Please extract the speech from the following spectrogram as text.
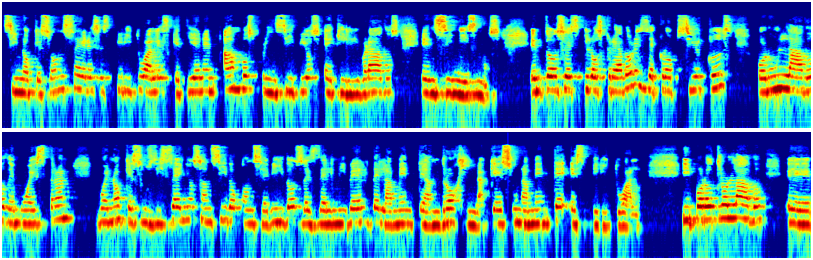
sino que son seres espirituales que tienen ambos principios equilibrados en sí mismos. Entonces, los creadores de crop circles, por un lado, demuestran, bueno, que sus diseños han sido concebidos desde el nivel de la mente andrógina, que es una mente espiritual. Y por otro lado, eh,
